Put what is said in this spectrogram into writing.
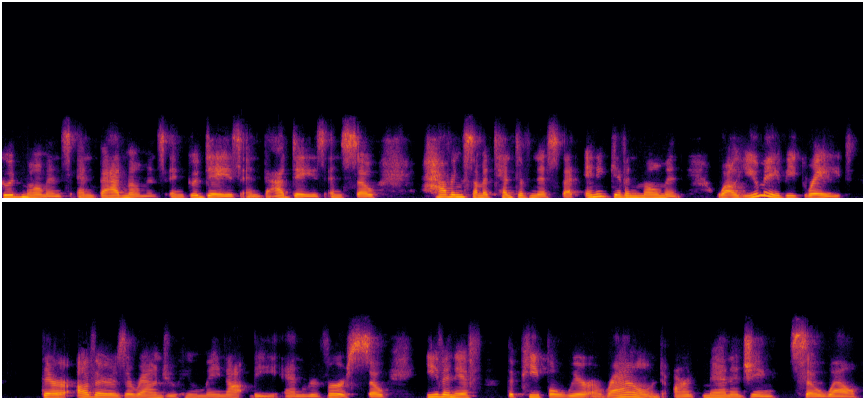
good moments and bad moments and good days and bad days. And so having some attentiveness that any given moment, while you may be great, there are others around you who may not be and reverse. So even if the people we're around aren't managing so well,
